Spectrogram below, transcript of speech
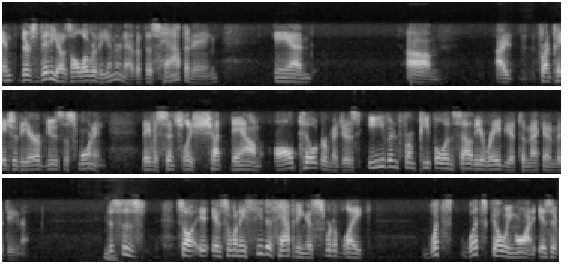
and there's videos all over the internet of this happening, and um, I front page of the Arab News this morning they've essentially shut down all pilgrimages, even from people in Saudi Arabia to Mecca and Medina. Hmm. This is so. And so when I see this happening, it's sort of like, what's what's going on? Is it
